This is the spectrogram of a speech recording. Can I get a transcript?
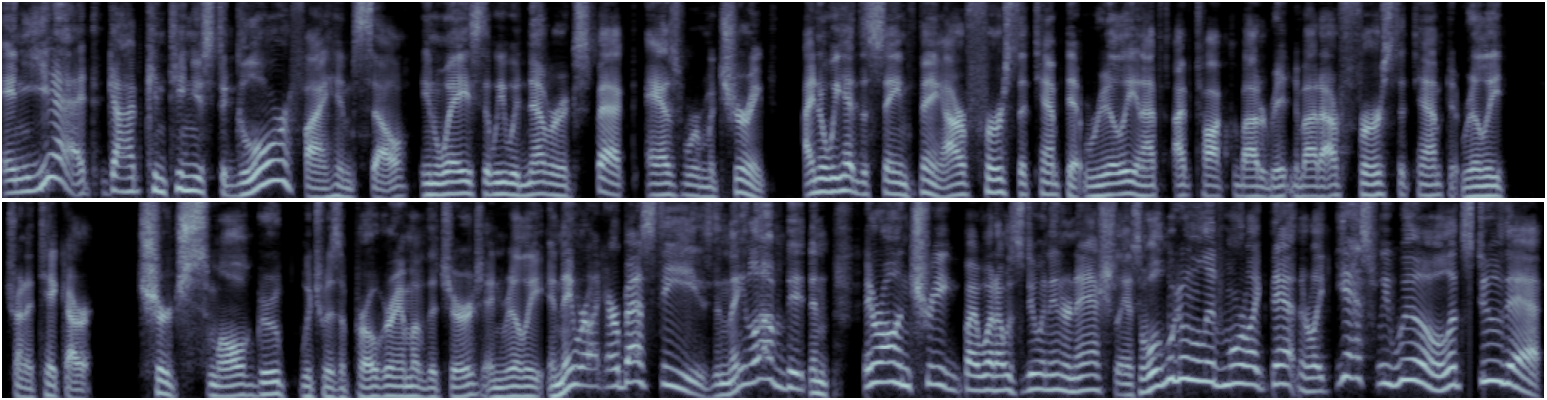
and yet God continues to glorify himself in ways that we would never expect as we're maturing. I know we had the same thing. Our first attempt at really, and I've I've talked about it, written about it, our first attempt at really trying to take our church small group, which was a program of the church, and really, and they were like our besties and they loved it. And they were all intrigued by what I was doing internationally. I said, Well, we're going to live more like that. And they're like, Yes, we will. Let's do that.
